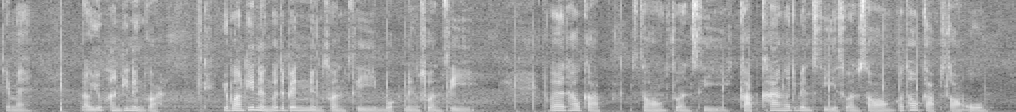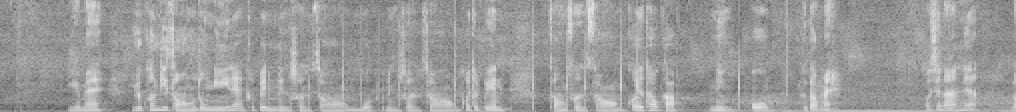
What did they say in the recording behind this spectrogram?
ใช่ไหมเรายุบครั้งที่หนึ่งก่อน ยุบครั้งที่หนึ่งก็จะเป็นหนึ่งส่วนสี่บวกหนึ่งส่วนสี่ก็จะเท่ากับสองส่วนสี่กลับข้างก็จะเป็นสี่ส่วนสองก็เท่ากับสองโอห์มเห็นไหมยุบครั้งที่สองตรงนี้เนี่ยก็เป็นหนึ่งส่วนสองบวกหนึ่งส่วนสองก็จะเป็นสองส่วนสองก็จะเท่ากับหนึ่งโอห์มถูกต้องไหมเพราะฉะนั้นเนี่ย เรา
